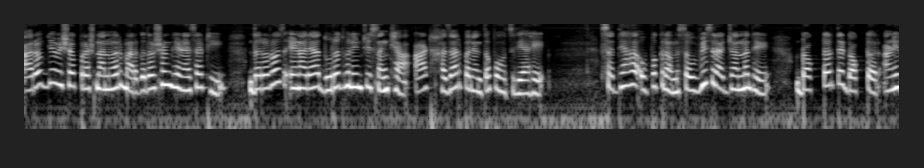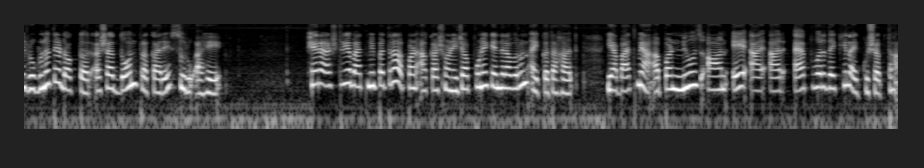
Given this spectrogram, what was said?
आरोग्यविषयक प्रश्नांवर मार्गदर्शन घेण्यासाठी दररोज येणाऱ्या दूरध्वनींची संख्या आठ हजारपर्यंत पोहोचली आहे. सध्या हा उपक्रम सव्वीस राज्यांमध्ये डॉक्टर ते डॉक्टर आणि रुग्ण ते डॉक्टर अशा दोन प्रकारे सुरू आहे. हे राष्ट्रीय बातमीपत्र आपण आकाशवाणीच्या पुणे केंद्रावरून ऐकत आहात. या बातम्या आपण news on A I R ॲपवर देखील ऐकू शकता.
